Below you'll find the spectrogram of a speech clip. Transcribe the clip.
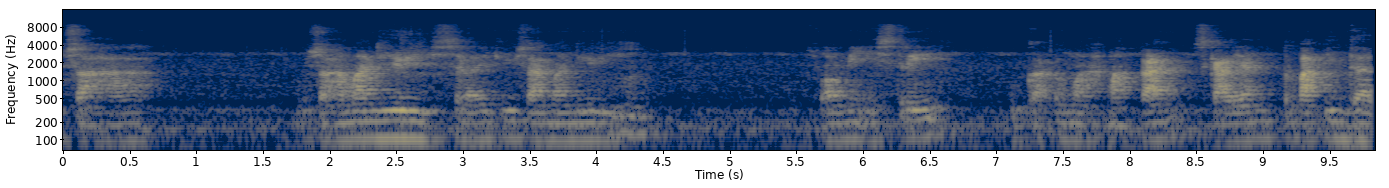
usaha usaha mandiri setelah iki usaha mandiri Hmm. suami istri buka rumah makan sekalian tempat tinggal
